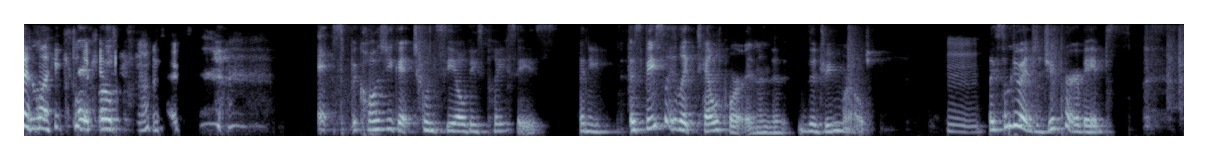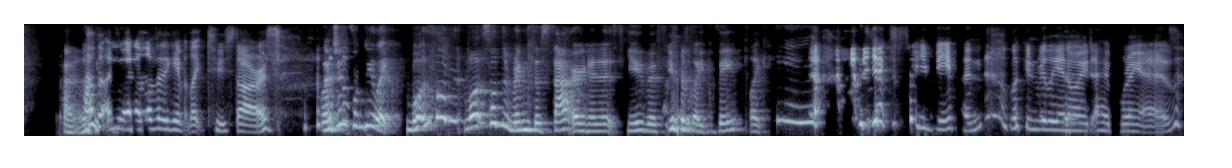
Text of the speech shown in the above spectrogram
like look well- into someone's house. It's because you get to go and see all these places. And you it's basically like teleporting in the, the dream world. Mm. Like somebody went to Jupiter, babes. Apparently. I, know, I love that they gave it like two stars. Imagine somebody like, what's on what's on the rings of Saturn, and it's you with your like vape, like, hey. yeah, just so you vaping, looking really annoyed at how boring it is.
